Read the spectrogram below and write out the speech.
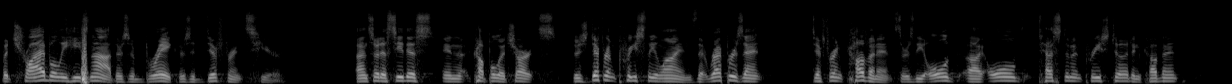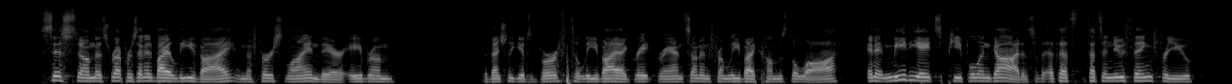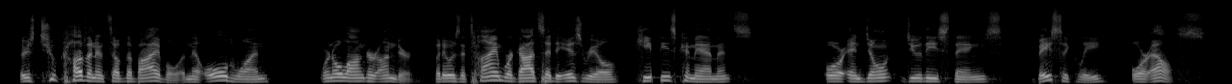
but tribally, he's not. There's a break, there's a difference here. And so, to see this in a couple of charts, there's different priestly lines that represent different covenants. There's the Old, uh, Old Testament priesthood and covenant system that's represented by Levi in the first line there. Abram eventually gives birth to Levi, a great grandson, and from Levi comes the law, and it mediates people and God. And so that's, that's a new thing for you. There's two covenants of the Bible, and the old one we're no longer under. But it was a time where God said to Israel, keep these commandments or and don't do these things, basically, or else.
